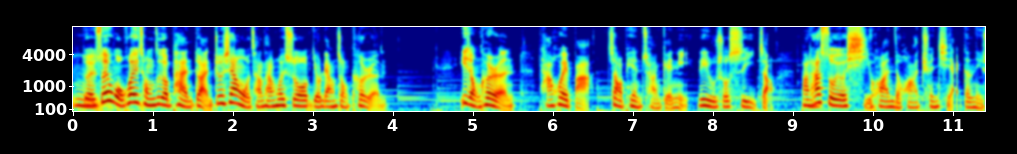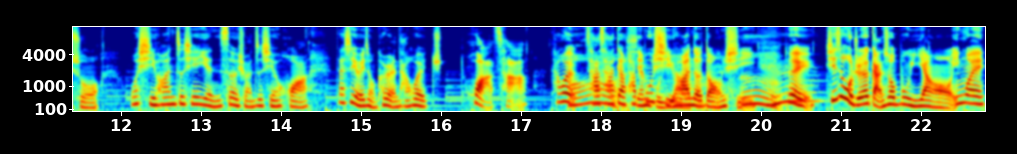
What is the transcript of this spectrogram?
嗯对，所以我会从这个判断，就像我常常会说，有两种客人，一种客人他会把照片传给你，例如说示意照，把他所有喜欢的花圈起来，跟你说我喜欢这些颜色，喜欢这些花。但是有一种客人他会画叉，他会哦擦擦掉他不喜欢的的东西。嗯。对，其实我觉得感受不一样哦，因为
